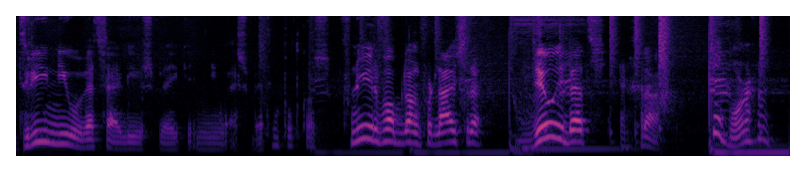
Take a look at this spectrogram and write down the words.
drie nieuwe wedstrijden die we spreken in de nieuwe FC Betting podcast. Voor nu in ieder geval bedankt voor het luisteren. Deel je bets en graag tot morgen.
